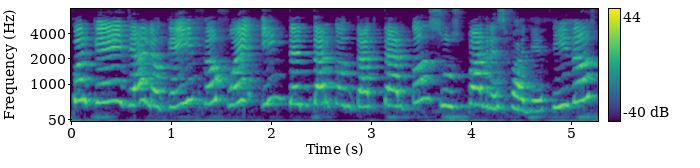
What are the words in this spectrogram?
porque ella lo que hizo fue intentar contactar con sus padres fallecidos,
